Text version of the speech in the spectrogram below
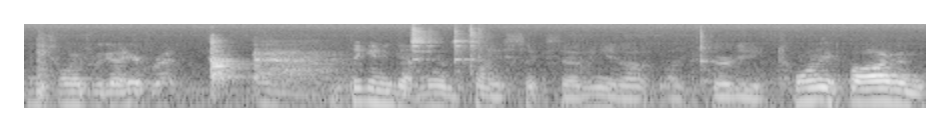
How many twenties we got here, Fred? I'm thinking you got more than 26, so I think you got like 30. Twenty-five and oh.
